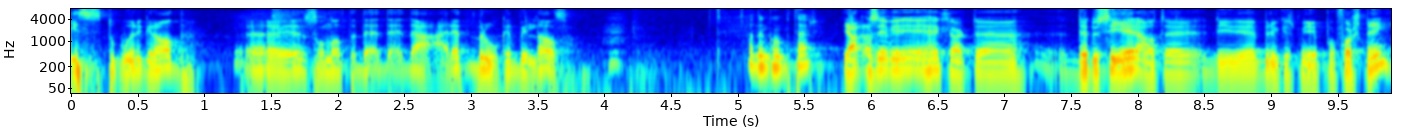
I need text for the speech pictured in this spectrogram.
I stor grad. Eh, sånn at det, det, det, er et broket bilde, altså. Hadde en kommentar? Ja, altså jeg vil helt klart Det du sier, er at de brukes mye på forskning.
